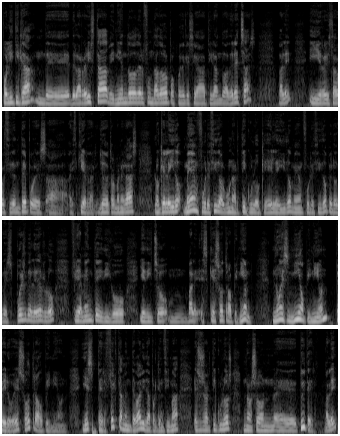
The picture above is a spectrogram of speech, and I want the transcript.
política de, de la revista, viniendo del fundador, pues puede que sea tirando a derechas, ¿vale? Y Revista de Occidente, pues a, a, izquierdas. Yo, de otras maneras, lo que he leído, me ha enfurecido algún artículo que he leído, me ha enfurecido, pero después de leerlo fríamente y digo, y he dicho, mmm, vale, es que es otra opinión. No es mi opinión, pero es otra opinión. Y es perfectamente válida, porque encima esos artículos no son eh, Twitter, ¿vale?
